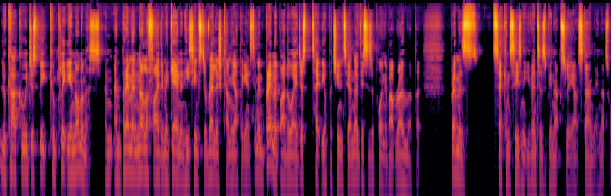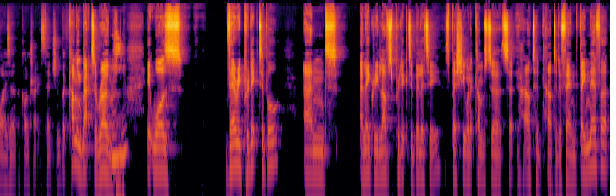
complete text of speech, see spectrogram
Lukaku would just be completely anonymous, and, and Bremer nullified him again, and he seems to relish coming up against him. And Bremer, by the way, just take the opportunity. I know this is a point about Roma, but Bremer's second season at Juventus has been absolutely outstanding. That's why he's earned a contract extension. But coming back to Roma, mm-hmm. it was very predictable, and Allegri loves predictability, especially when it comes to how to how to defend. They never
